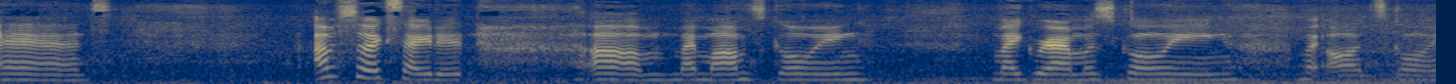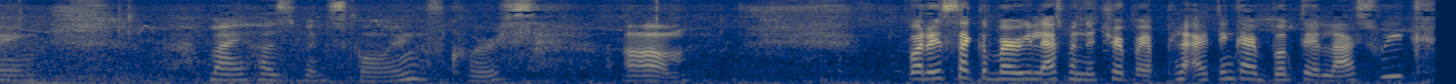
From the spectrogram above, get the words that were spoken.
and I'm so excited. Um, my mom's going, my grandma's going, my aunt's going, my husband's going, of course. Um, but it's like a very last minute trip. I, I think I booked it last week.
